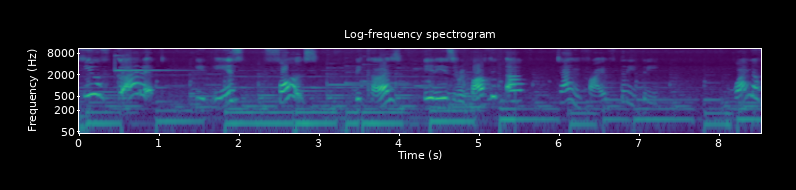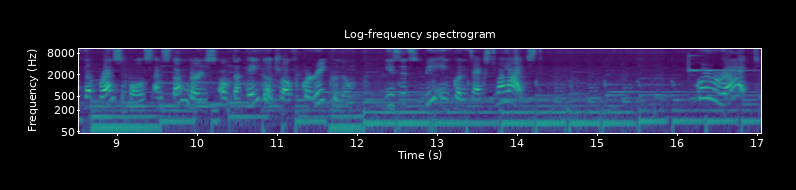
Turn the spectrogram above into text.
You've got it! It is false because it is Republic Act 10533. One of the principles and standards of the K-12 curriculum is its being contextualized. Correct!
